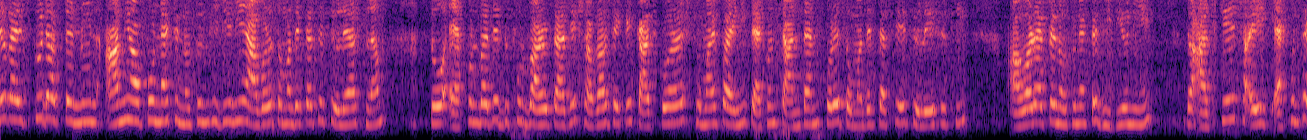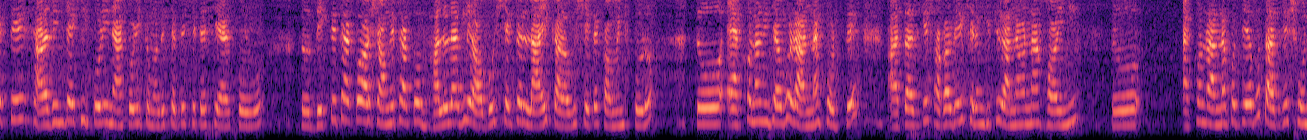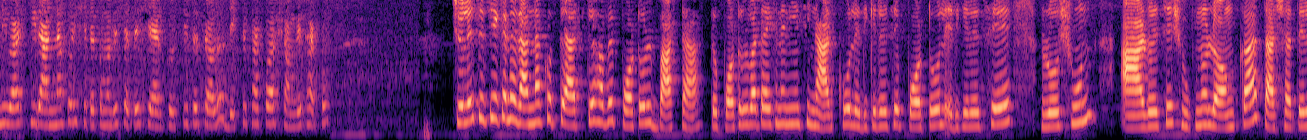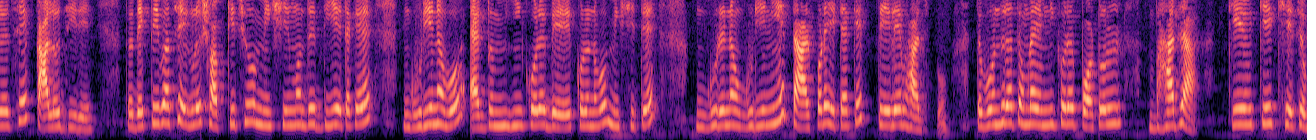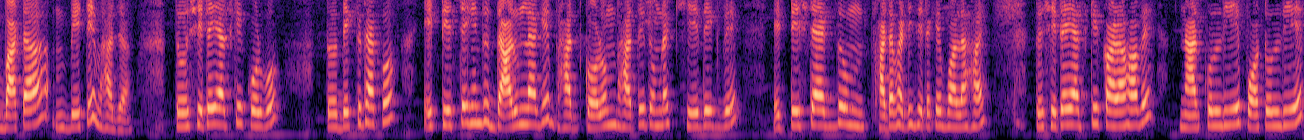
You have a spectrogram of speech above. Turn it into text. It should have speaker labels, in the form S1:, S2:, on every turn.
S1: Hello guys good afternoon আমি অপর্ণা, একটা নতুন ভিডিও নিয়ে আবারও তোমাদের কাছে চলে আসলাম। তো এখন বাজে দুপুর বারোটা, যে সকাল থেকে কাজ করার সময় পাইনি, তো এখন চান টান করে তোমাদের কাছে চলে এসেছি আবারও একটা নতুন একটা ভিডিও নিয়ে। তো আজকে এই এখন থাকতে সারাদিনটা কি করি, না করি তোমাদের সাথে সেটা শেয়ার করব। তো দেখতে থাকো আর সঙ্গে থাকো, ভালো লাগলে অবশ্যই একটা লাইক আর অবশ্যই একটা কমেন্ট করো। তো এখন আমি যাব রান্না করতে। আর তো আজকে সকাল থেকে সেরকম কিছু রান্না বান্না হয়নি। তো এখন রান্না করতে যাব। তো আজকে শনিবার কি রান্না করি সেটা তোমাদের সাথে শেয়ার করছি। তো চলো দেখতে থাকো আর সঙ্গে থাকো। চলে এসেছি এখানে রান্না করতে। আজকে হবে পটল বাটা। তো পটল বাটা এখানে নিয়েছি নারকোল, এদিকে রয়েছে পটল, এদিকে রয়েছে রসুন আর রয়েছে শুকনো লঙ্কা, তার সাথে রয়েছে কালো জিরে। তো দেখতেই পাচ্ছ, এগুলো সব কিছু মিক্সির মধ্যে দিয়ে এটাকে ঘুরিয়ে নেব, একদম মিহি করে বে, করে নেব মিক্সিতে। ঘুরে নেব ঘুরিয়ে নিয়ে তারপরে এটাকে তেলে ভাজবো। তো বন্ধুরা, তোমরা এমনি করে পটল ভাজা, কে কে খেয়েছো? বাটা, বেটে, ভাজা। তো সেটাই আজকে করব। তো দেখতে থাকো, এর টেস্টটা কিন্তু দারুণ লাগে। ভাত, গরম ভাতে তোমরা খেয়ে দেখবে। এর টেস্টটা একদম ফাটাফাটি যেটাকে বলা হয়। তো সেটাই আজকে করা হবে। নারকোল দিয়ে, পটল দিয়ে।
